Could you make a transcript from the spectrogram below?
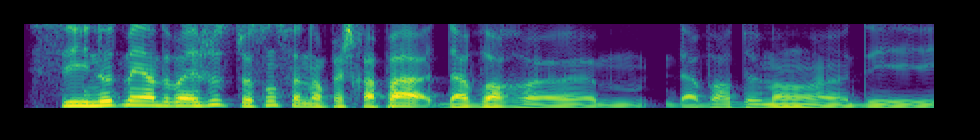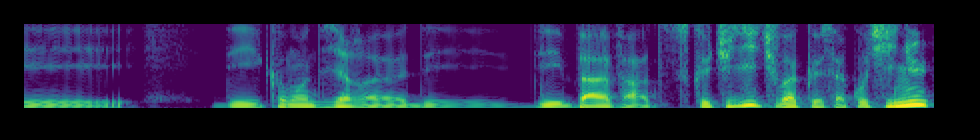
c'est une autre manière de voir les choses. De toute façon, ça n'empêchera pas d'avoir euh, d'avoir demain euh, des des comment dire euh, des, des bah, enfin, ce que tu dis tu vois que ça continue.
